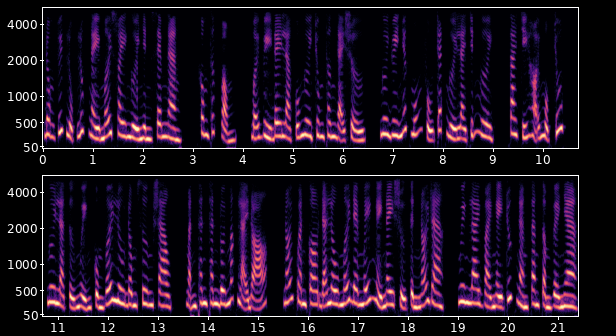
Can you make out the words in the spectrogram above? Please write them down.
đông tuyết lục lúc này mới xoay người nhìn xem nàng, không thất vọng, bởi vì đây là của ngươi chung thân đại sự, ngươi duy nhất muốn phụ trách người là chính ngươi, ta chỉ hỏi một chút, ngươi là tự nguyện cùng với Lưu Đông Sương sao, Mạnh Thanh Thanh đôi mắt lại đỏ, nói quanh co đã lâu mới đem mấy ngày nay sự tình nói ra, nguyên lai like vài ngày trước nàng tăng tầm về nhà,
